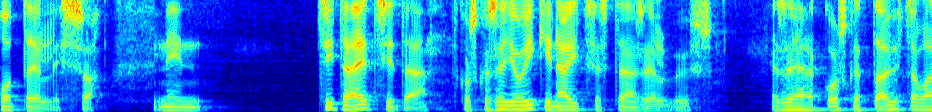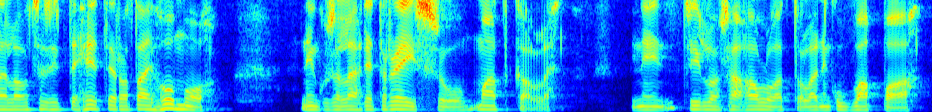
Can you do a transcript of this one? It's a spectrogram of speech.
hotellissa, niin sitä etsitään, koska se ei ole ikinä itsestäänselvyys. Ja sehän koskettaa yhtä lailla, oot sä sitten hetero tai homo, niin kun sä lähdet reissuun matkalle, niin silloin sä haluat olla niin kuin vapaa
